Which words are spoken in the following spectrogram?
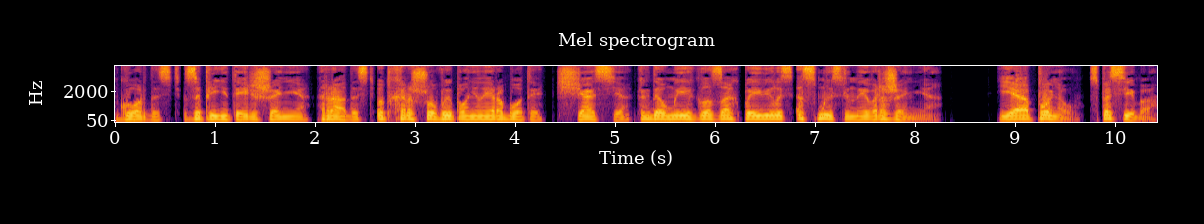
Гордость за принятые решения, радость от хорошо выполненной работы, счастье, когда в моих глазах появилось осмысленное выражение. «Я понял. Спасибо.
